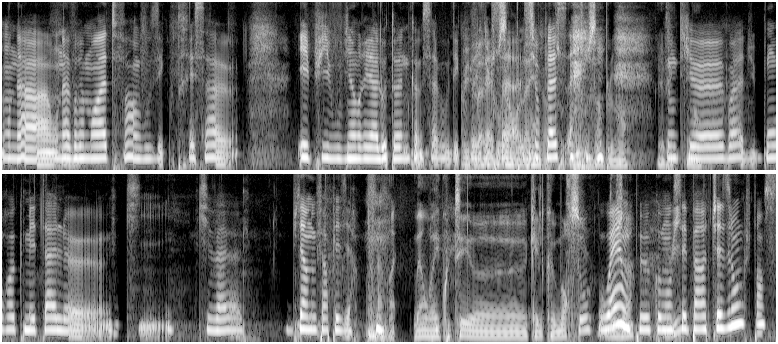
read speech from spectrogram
On a, on a vraiment hâte, enfin, vous écouterez ça. euh, et puis vous viendrez à l'automne, comme ça vous découvrirez bah, ça live, sur hein, place. tout- tout simplement, Donc voilà, du bon rock metal qui, qui va bien nous faire plaisir. Ouais. Ben, on va écouter quelques morceaux. Ouais, déjà. on peut commencer par Chase Long, je pense.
